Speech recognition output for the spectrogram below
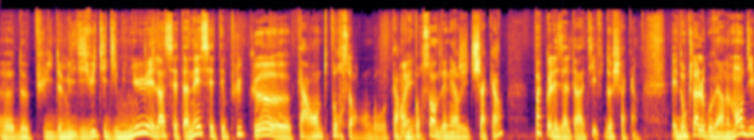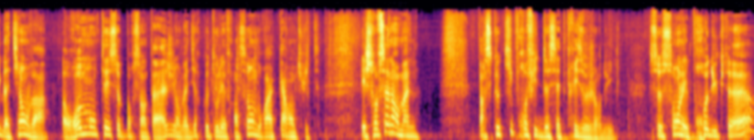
depuis 2018, il diminue. Et là, cette année, c'était plus que 40%. En gros, 40% de l'énergie de chacun pas que les alternatives de chacun. Et donc là, le gouvernement dit, bah tiens, on va remonter ce pourcentage et on va dire que tous les Français ont droit à 48. Et je trouve ça normal. Parce que qui profite de cette crise aujourd'hui? Ce sont les producteurs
